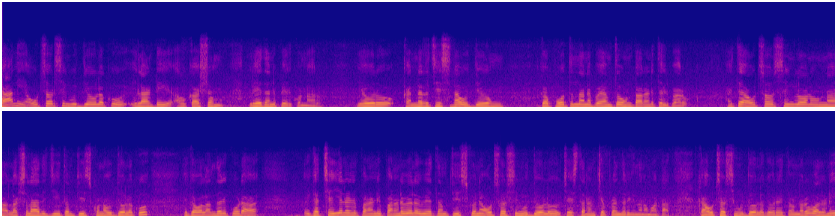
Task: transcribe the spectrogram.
కానీ అవుట్సోర్సింగ్ ఉద్యోగులకు ఇలాంటి అవకాశం లేదని పేర్కొన్నారు. ఎవరు కన్నెర చేసినా ఉద్యోగం ఇక పోతుందనే భయంతో ఉంటారని తెలిపారు. అయితే అవుట్సోర్సింగ్లో ఉన్న లక్షలాది జీతం తీసుకున్న ఉద్యోగులకు ఇక వాళ్ళందరికీ కూడా ఇక చేయలేని పనిని పన్నెండు వేల వేతనం తీసుకొని అవుట్సోర్సింగ్ ఉద్యోగులు చేస్తారని చెప్పడం జరిగిందనమాట ఇక అవుట్సోర్సింగ్ ఉద్యోగులకు ఎవరైతే ఉన్నారో వాళ్ళని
